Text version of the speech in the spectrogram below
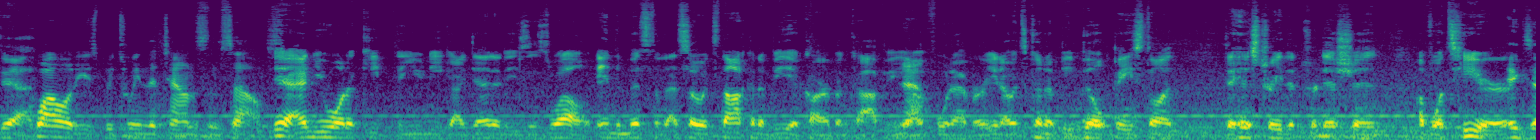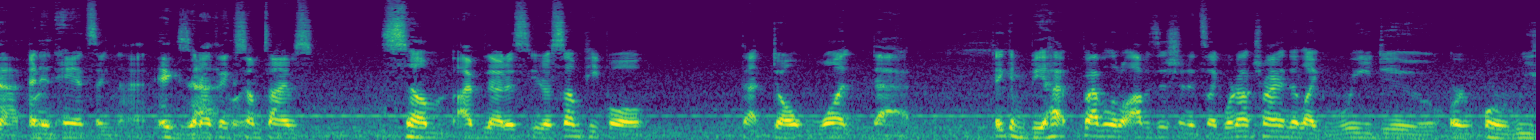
Yeah. qualities between the towns themselves. Yeah, and you want to keep the unique identities as well in the midst of that. So it's not going to be a carbon copy No. of whatever. You know, it's going to be built based on the history, the tradition of what's here, Exactly. and enhancing that. And I think sometimes some I've noticed, you know, some people that don't want that. They can be have, have a little opposition. It's like we're not trying to like redo or or re,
